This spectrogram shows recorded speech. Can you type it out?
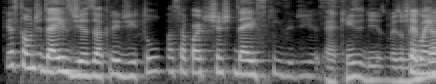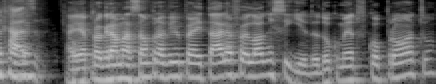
Questão de 10 dias, eu acredito. O passaporte tinha acho que 10, 15 dias. É, 15 dias mais ou Chegou menos. em já tava- casa. Aí a programação para vir para a Itália foi logo em seguida. O documento ficou pronto.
